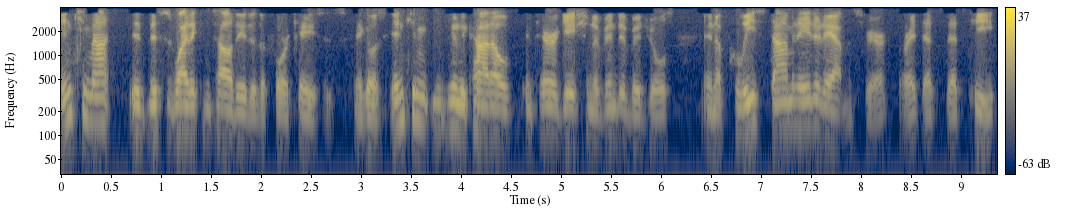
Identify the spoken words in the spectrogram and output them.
Incommun- this is why they consolidated the four cases. It goes incommunicado interrogation of individuals in a police-dominated atmosphere, right? That's that's key,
